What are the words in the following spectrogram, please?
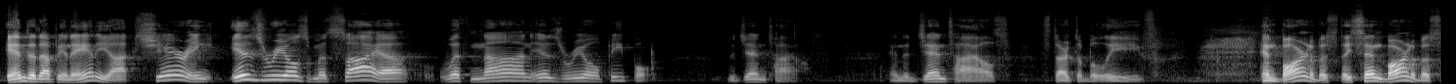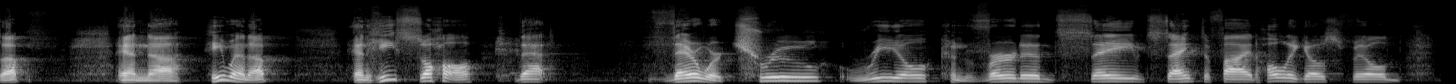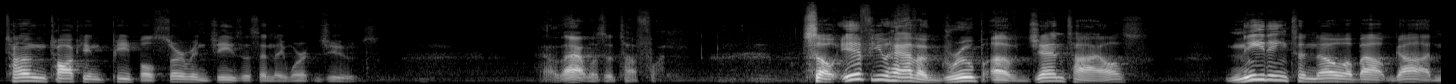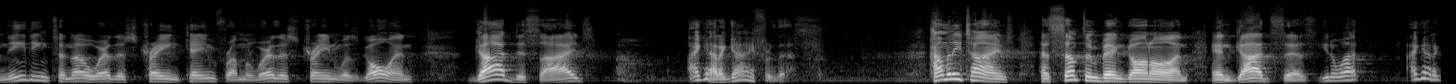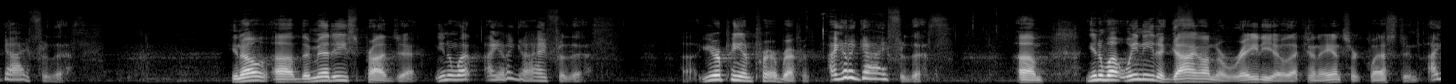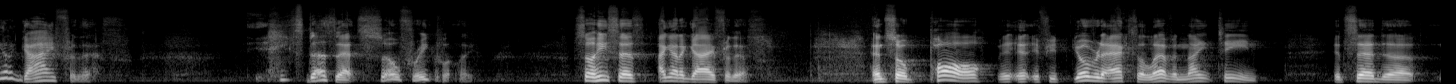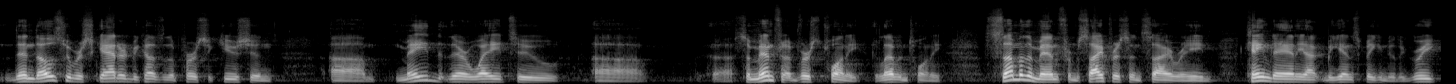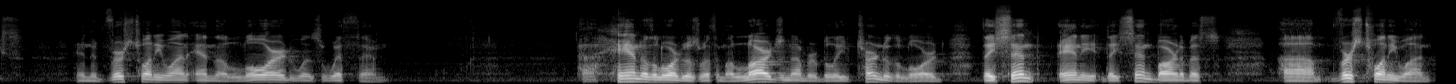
ended up in Antioch sharing Israel's Messiah with non Israel people the Gentiles. And the Gentiles start to believe. And Barnabas, they send Barnabas up, and uh, he went up and he saw that there were true, real, converted, saved, sanctified, Holy Ghost filled, tongue talking people serving Jesus, and they weren't Jews. Now, that was a tough one. So if you have a group of Gentiles needing to know about God, needing to know where this train came from and where this train was going, God decides, I got a guy for this. How many times has something been gone on and God says, you know what? I got a guy for this. You know, uh, the East Project. You know what? I got a guy for this. Uh, European Prayer Breakfast. I got a guy for this. Um, you know what? We need a guy on the radio that can answer questions. I got a guy for this. He does that so frequently. So he says, I got a guy for this. And so Paul, if you go over to Acts 11, 19, it said, uh, Then those who were scattered because of the persecution um, made their way to uh, uh, some men from verse 20, 11 20. Some of the men from Cyprus and Cyrene came to Antioch, began speaking to the Greeks. And in verse 21, and the Lord was with them. A hand of the Lord was with them. A large number believed, turned to the Lord. They sent Annie, they sent Barnabas. Um, verse 21.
